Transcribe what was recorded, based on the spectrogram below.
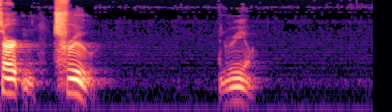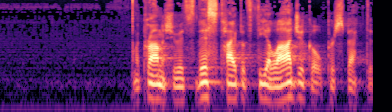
certain, true, and real. I promise you, it's this type of theological perspective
